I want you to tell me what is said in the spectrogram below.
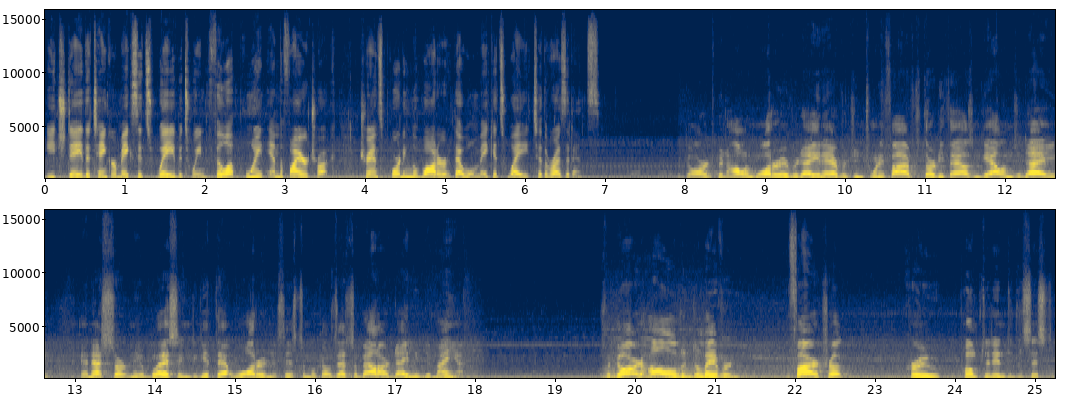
Each day, the tanker makes its way between fill-up point and the fire truck, transporting the water that will make its way to the residents. The guard's been hauling water every day and averaging 25 to 30,000 gallons a day, and that's certainly a blessing to get that water in the system because that's about our daily demand. The guard hauled and delivered, the fire truck crew pumped it into the system.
